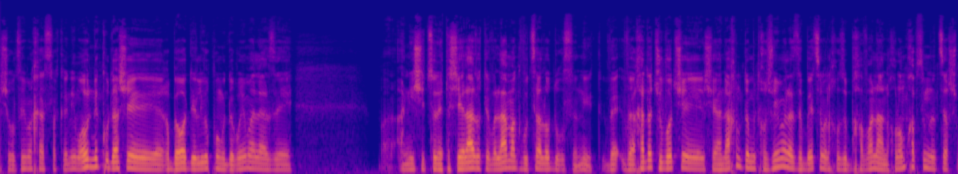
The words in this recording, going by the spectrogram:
שרוצים אחרי השחקנים. עוד נקודה שהרבה אוהדי ליברפול מדברים עליה זה... אני אישית שונא את השאלה הזאת, אבל למה הקבוצה לא דורסנית? ו- ואחת התשובות ש- שאנחנו תמיד חושבים עליה, זה בעצם, אנחנו זה בכוונה, אנחנו לא מחפשים לנצח 8-0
